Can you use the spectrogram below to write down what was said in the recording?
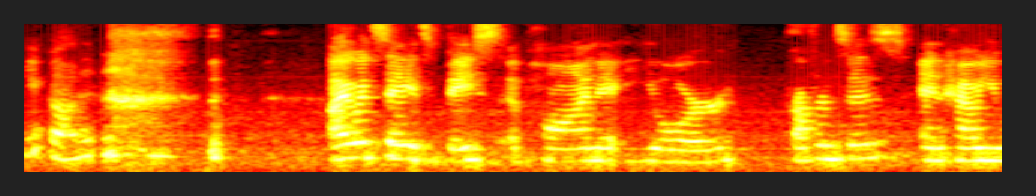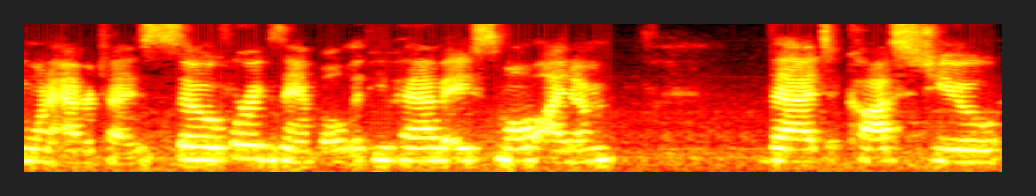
You got it. I would say it's based upon your preferences and how you want to advertise. So, for example, if you have a small item that costs you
